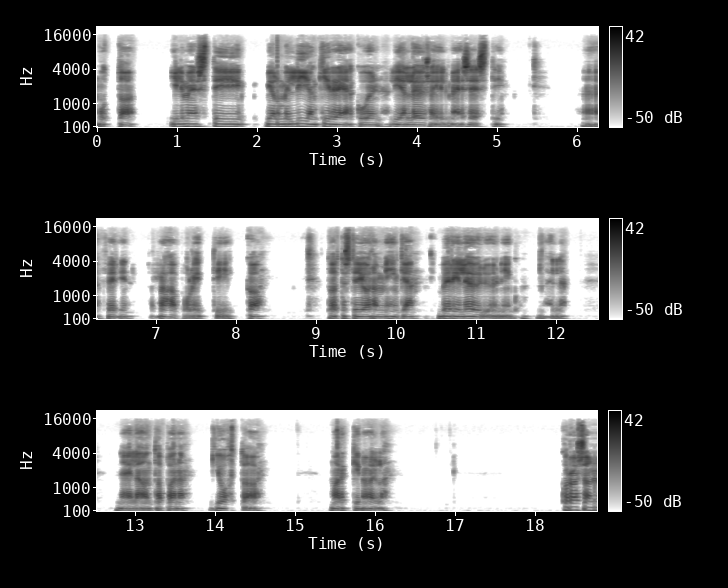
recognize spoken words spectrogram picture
Mutta ilmeisesti mieluummin liian kireä kuin liian löysä ilmeisesti Fedin rahapolitiikka. Toivottavasti ei johda mihinkään verilöylyyn, niin kuin näillä, näillä on tapana johtaa markkinoilla. Korossa on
